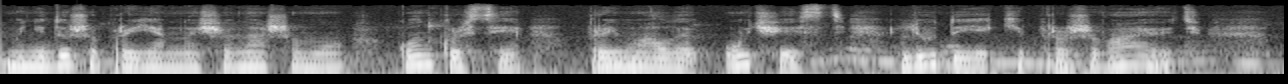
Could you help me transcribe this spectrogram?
Мені дуже приємно, що в нашому конкурсі приймали участь люди, які проживають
